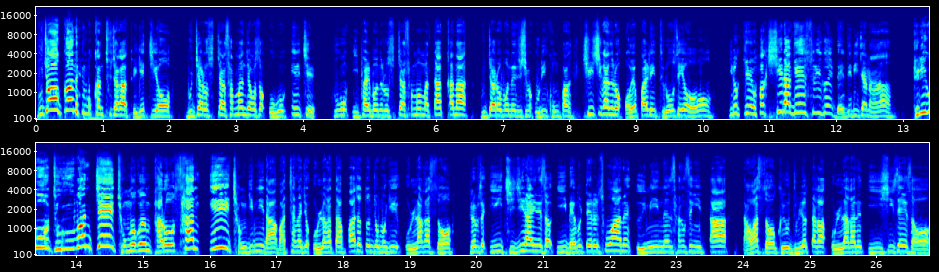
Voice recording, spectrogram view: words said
무조건 행복한 투자가 되겠지요. 문자로 숫자 3만 적어서 5017 9028번으로 숫자 3번만 딱 하나 문자로 보내주시면 우리 공방 실시간으로 어여 빨리 들어오세요. 이렇게 확실하게 수익을 내드리잖아. 그리고 두 번째 종목은 바로 산일 전기입니다. 마찬가지로 올라갔다 빠졌던 종목이 올라갔어. 그러면서 이 지지 라인에서 이 매물대를 소화하는 의미 있는 상승이 딱 나왔어. 그리고 눌렸다가 올라가는 이 시세에서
